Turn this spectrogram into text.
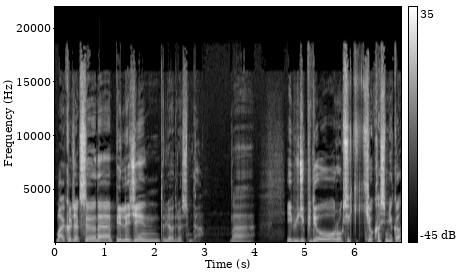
마이클 잭슨의 빌리진 들려드렸습니다. 네. 이 뮤직비디오를 혹시 기, 억하십니까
